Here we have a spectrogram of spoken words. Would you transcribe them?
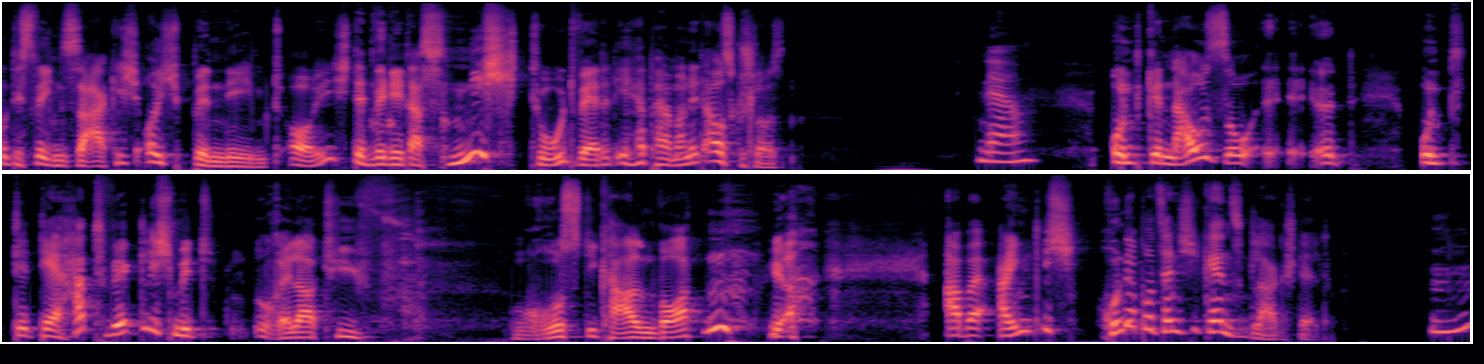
Und deswegen sage ich euch, benehmt euch, denn wenn ihr das nicht tut, werdet ihr hier permanent ausgeschlossen. Ja. Und genauso, äh, und der, der hat wirklich mit relativ rustikalen Worten, ja, aber eigentlich hundertprozentig die Grenzen klargestellt. Mhm.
